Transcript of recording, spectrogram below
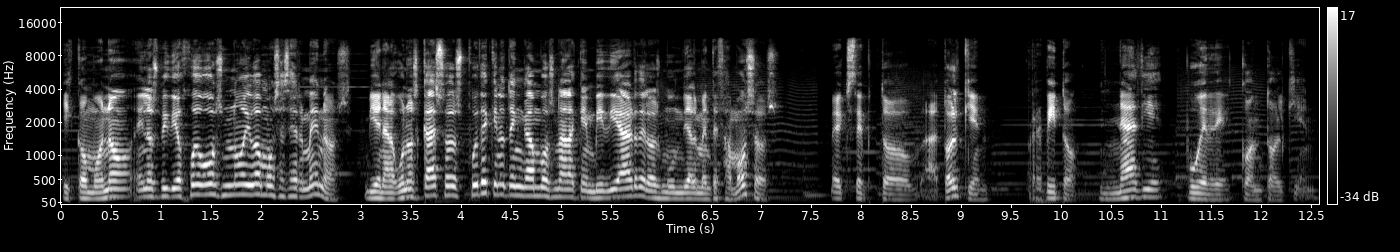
Y como no, en los videojuegos no íbamos a ser menos, y en algunos casos puede que no tengamos nada que envidiar de los mundialmente famosos. Excepto a Tolkien. Repito, nadie puede con Tolkien.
